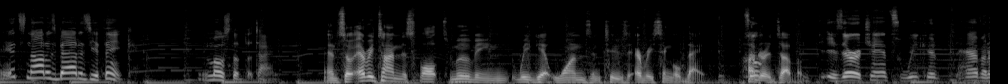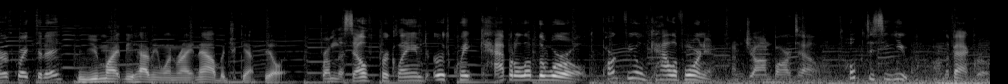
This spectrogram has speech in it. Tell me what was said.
it's not as bad as you think. Most of the time. And so every time this fault's moving, we get ones and twos every single day. Hundreds of them. Is there a chance we could have an earthquake today? You might be having one right now, but you can't feel it. From the self-proclaimed earthquake capital of the world, Parkfield, California, I'm John Bartell. Hope to see you on the back road.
